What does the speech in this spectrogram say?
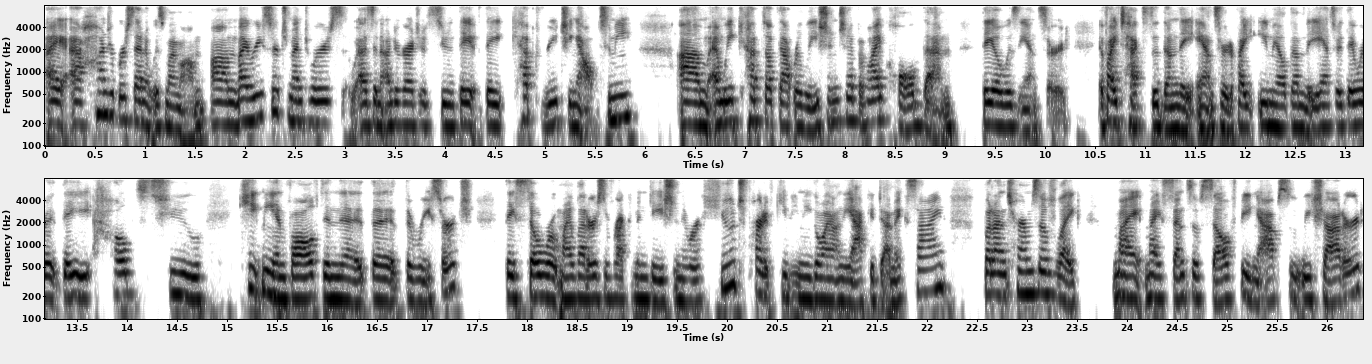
I 100% it was my mom. Um, my research mentors as an undergraduate student, they they kept reaching out to me, um, and we kept up that relationship. If I called them, they always answered. If I texted them, they answered. If I emailed them, they answered. They were they helped to keep me involved in the the, the research. They still wrote my letters of recommendation. They were a huge part of keeping me going on the academic side. But in terms of like my my sense of self being absolutely shattered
